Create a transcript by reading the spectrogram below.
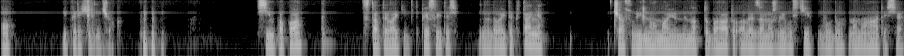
О, і перехідничок. Всім па-па. Ставте лайки, підписуйтесь, задавайте питання. Часу вільного маю не надто багато, але за можливості буду намагатися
